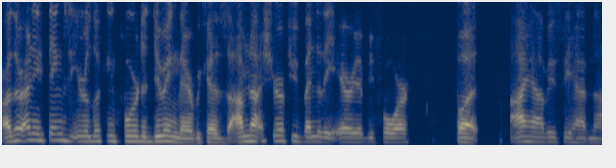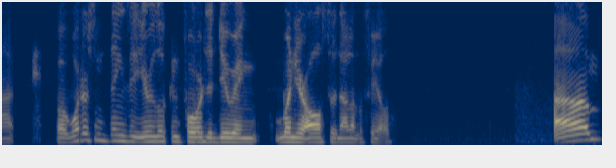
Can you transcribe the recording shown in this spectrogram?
are there any things that you're looking forward to doing there? Because I'm not sure if you've been to the area before, but I obviously have not. But what are some things that you're looking forward to doing when you're also not on the field? Um,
